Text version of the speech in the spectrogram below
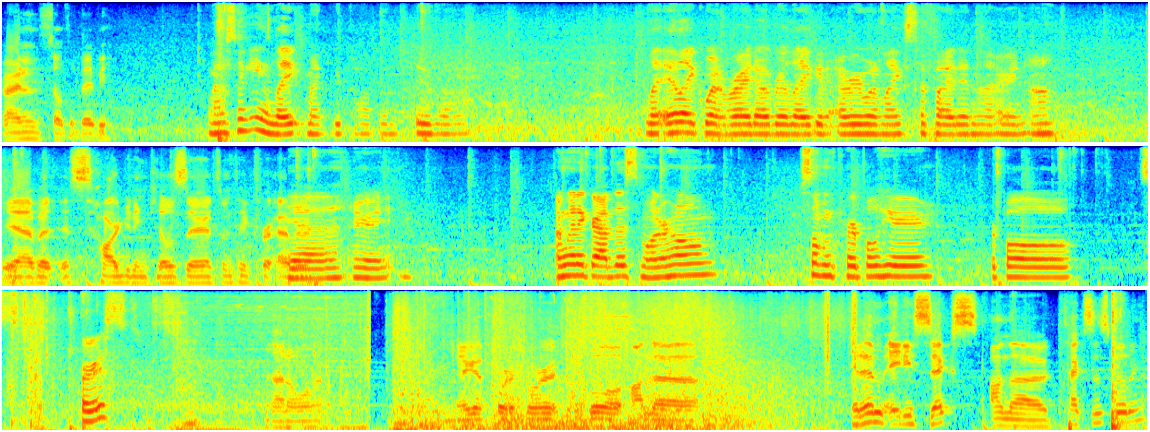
Right into tilted, baby. I was thinking lake might be popping too, but it like went right over lake, and everyone likes to fight in that right now. Yeah, but it's hard getting kills there. It's gonna take forever. Yeah. All right. I'm gonna grab this motorhome. Something purple here. Purple first. I don't want it. Mega for it for it. People on the hit him 86 on the Texas building.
